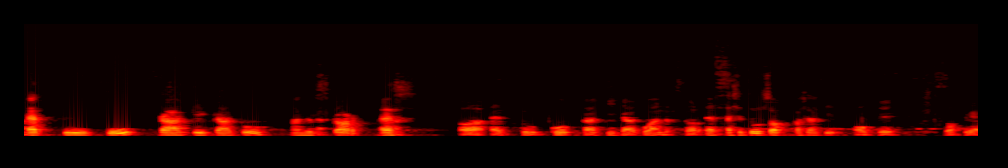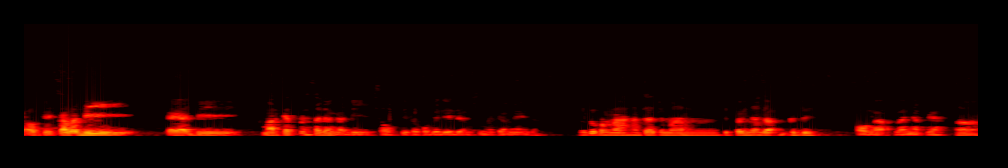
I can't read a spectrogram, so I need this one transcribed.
at kuku kaki kaku underscore s Oh, at kuku kaki kaku underscore s. s itu kaos kaki Oke, oke, oke. Kalau di kayak di marketplace ada nggak di Shopee, Tokopedia dan semacamnya itu? itu pernah ada cuman tipenya nggak gede Oh nggak banyak ya. Eh,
